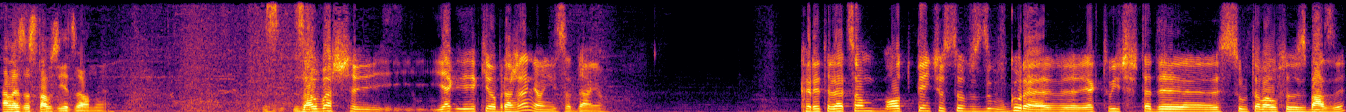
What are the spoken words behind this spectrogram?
ale został zjedzony. Z- Zauważ, y, jak, jakie obrażenia oni zadają. Kryty lecą od 500 w górę, y, jak Twitch wtedy y, sultował z bazy.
